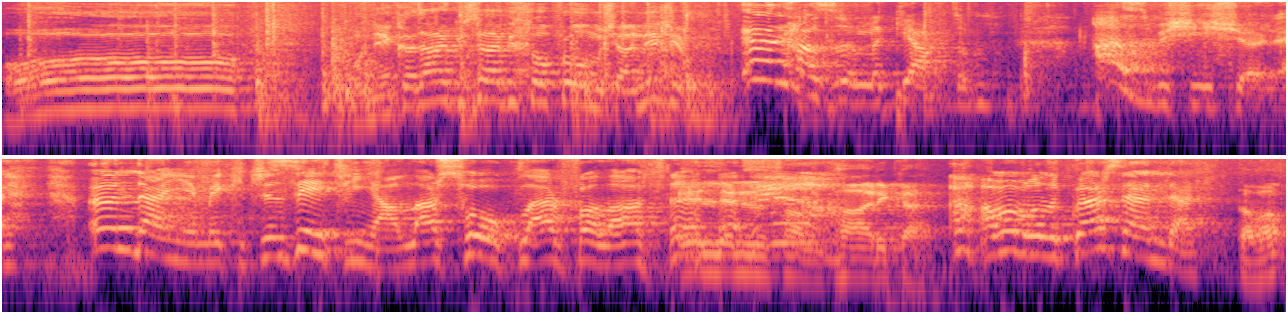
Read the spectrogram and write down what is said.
Oo, bu ne kadar güzel bir sofra olmuş anneciğim. Ön hazırlık yaptım. Az bir şey şöyle. Önden yemek için zeytinyağlar, soğuklar falan. Ellerinize sağlık, harika. Ama balıklar senden. Tamam.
